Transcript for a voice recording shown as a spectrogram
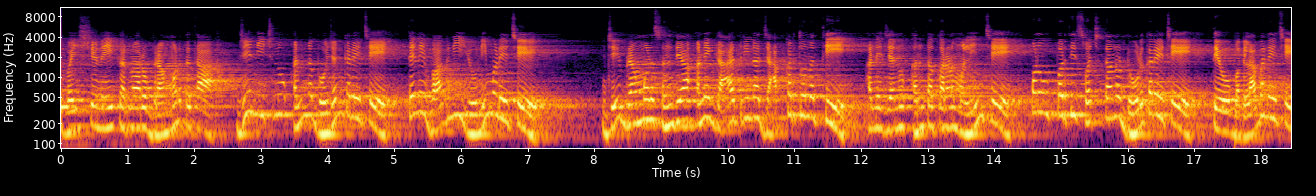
વૈશ્ય નહીં કરનારો બ્રાહ્મણ તથા જે નીચનું અન્ન ભોજન કરે છે, તેને વાઘની યોની મળે છે. જે બ્રાહ્મણ સંધ્યા અને ગાયત્રીના જાપ કરતો નથી અને જેનું અંતકરણ મલિન છે, પણ ઉપરથી સ્વચ્છતાનો ઢોળ કરે છે, તેઓ બગલા બને છે,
